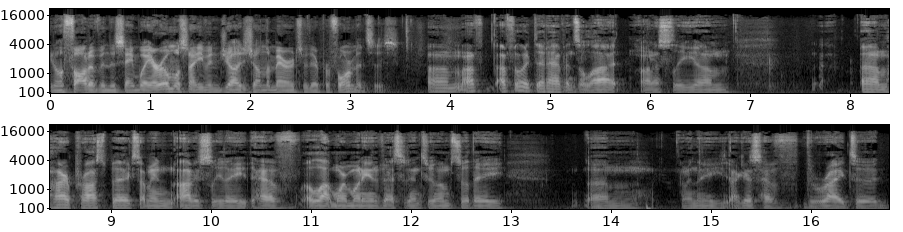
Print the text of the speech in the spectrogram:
you know thought of in the same way, or almost not even judged on the merits of their performances. Um, I I feel like that happens a lot, honestly. Um, um, higher prospects. I mean, obviously they have a lot more money invested into them, so they, um, I mean, they I guess have the right to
